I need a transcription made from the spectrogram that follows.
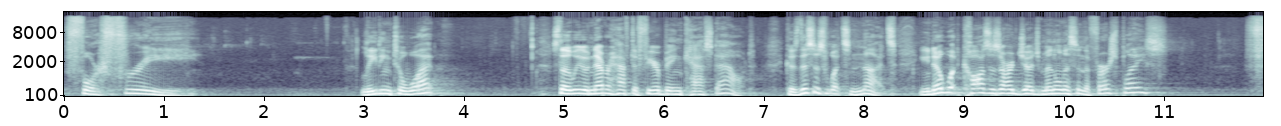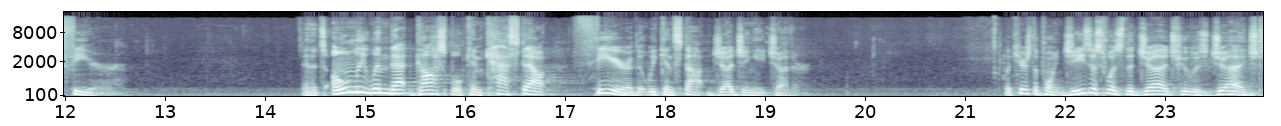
for free. Leading to what? so that we would never have to fear being cast out. Because this is what's nuts. You know what causes our judgmentalness in the first place? Fear. And it's only when that gospel can cast out fear that we can stop judging each other. Look, here's the point Jesus was the judge who was judged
